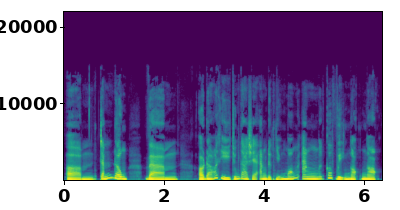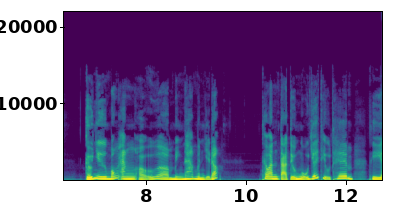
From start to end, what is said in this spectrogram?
uh, tránh đông. Và ở đó thì chúng ta sẽ ăn được những món ăn có vị ngọt ngọt kiểu như món ăn ở ờ, miền Nam mình vậy đó. Theo anh Tạ Tiểu Ngũ giới thiệu thêm thì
